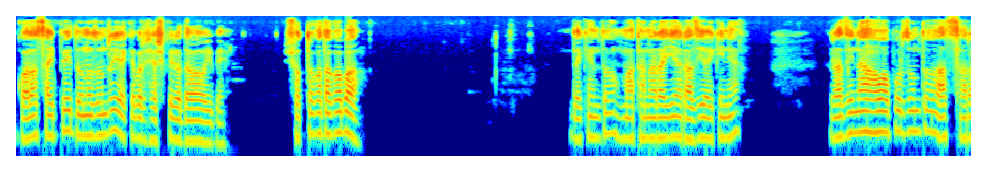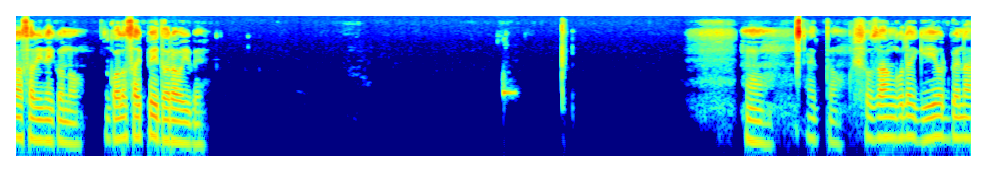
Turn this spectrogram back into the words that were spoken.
গলা চাইপেই দনোজন রে একেবারে শেষ করে দেওয়া হইবে। সত্য কথা কবা? দেখেন তো, মাথা নাড়াইয়া রাজি হয় কিনা? রাজি না হওয়া পর্যন্ত আজ ছাড়া ছাড়ি নেই কোনো। গলা চাইপেই ধরা হইবে। হুম তো। সোজা আঙ্গুলে গিয়ে উঠবে না।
